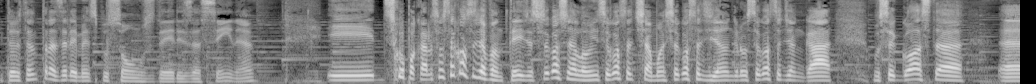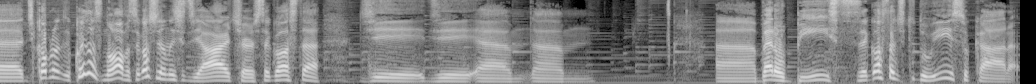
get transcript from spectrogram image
Então eles tentam trazer elementos pros sons deles assim, né? E desculpa, cara, se você gosta de Avantage, se você gosta de Halloween, se você gosta de Xamã, se você gosta de Angra, você gosta de Angar, você gosta é, de cobra, coisas novas, você gosta de Unleashed the Archer, você gosta de, de um, um, uh, Battle Beast, você gosta de tudo isso, cara?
